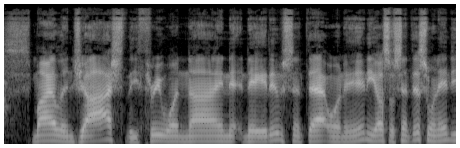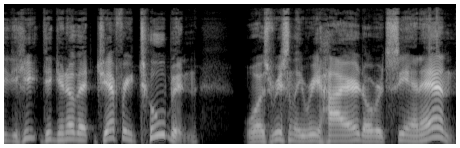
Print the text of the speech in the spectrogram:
Smiling Josh, the 319 native, sent that one in. He also sent this one in. Did you, did you know that Jeffrey Toobin was recently rehired over at CNN?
